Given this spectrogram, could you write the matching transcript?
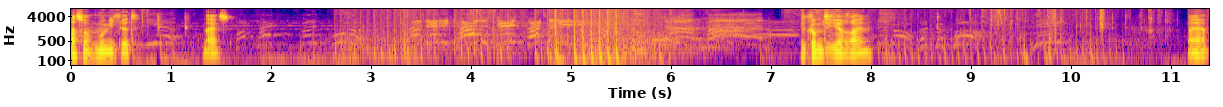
Achso, Munikit. Nice. Wie kommt die hier rein? Ah ja.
